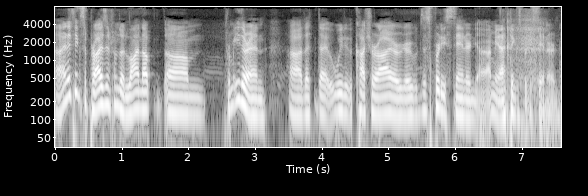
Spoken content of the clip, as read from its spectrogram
uh, anything surprising from the lineup um, from either end uh, that that we caught your eye, or, or was this pretty standard? I mean, I think it's pretty standard.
